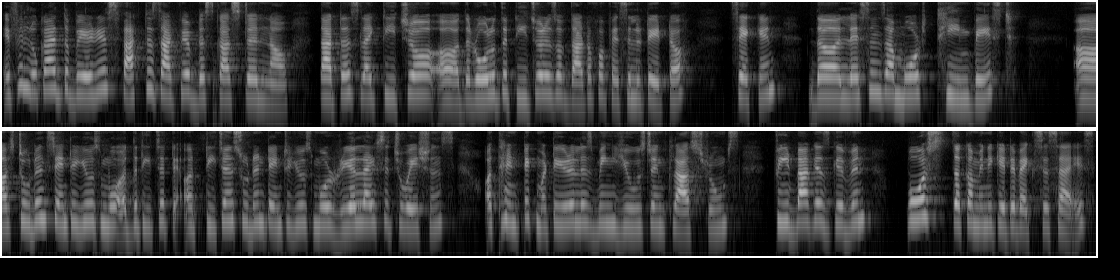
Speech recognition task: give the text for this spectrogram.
if you look at the various factors that we have discussed till now, that is like teacher, uh, the role of the teacher is of that of a facilitator. Second, the lessons are more theme based. Uh, students tend to use more, the teacher, uh, teacher and student tend to use more real life situations. Authentic material is being used in classrooms. Feedback is given post the communicative exercise.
